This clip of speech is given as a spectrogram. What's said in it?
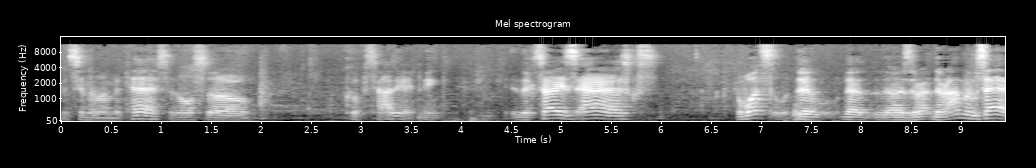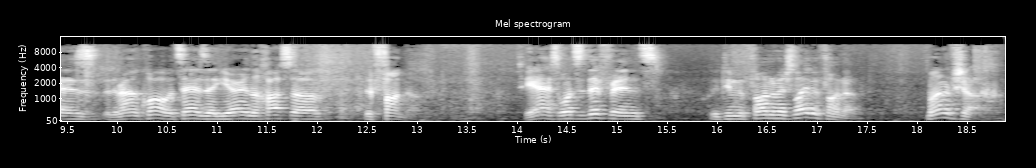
in Simon Lamates, and also Kupsadi, I think. The K'tzais asks, what's the the the, the, Rambam says the Rambam quote says that you're in the chassav the fanav. So he asks, what's the difference between the fanav and shlai b'fanav? Manav shach.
